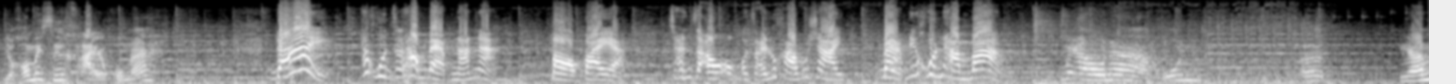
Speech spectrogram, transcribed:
เดี๋ยวเขาไม่ซื้อขายกับผมนะ ได้ถ้าคุณจะทำแบบนั้นน่ะ ต่อไปอะ ฉันจะเอาออกมาใจลูกค้าผู้ชาย แบบที่คุณทำบ้าง ไม่เอานะคุณ เอองั้น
